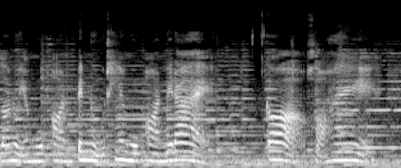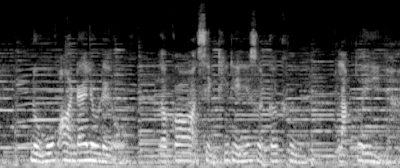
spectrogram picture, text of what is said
แล้วหนูยัง move on เป็นหนูที่ยัง move on ไม่ได้ ก็ขอให้ หนู move on ได้เร็วๆ แล้วก็สิ่งที่ดีที่สุดก็คือรักตัวเองค่ะ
